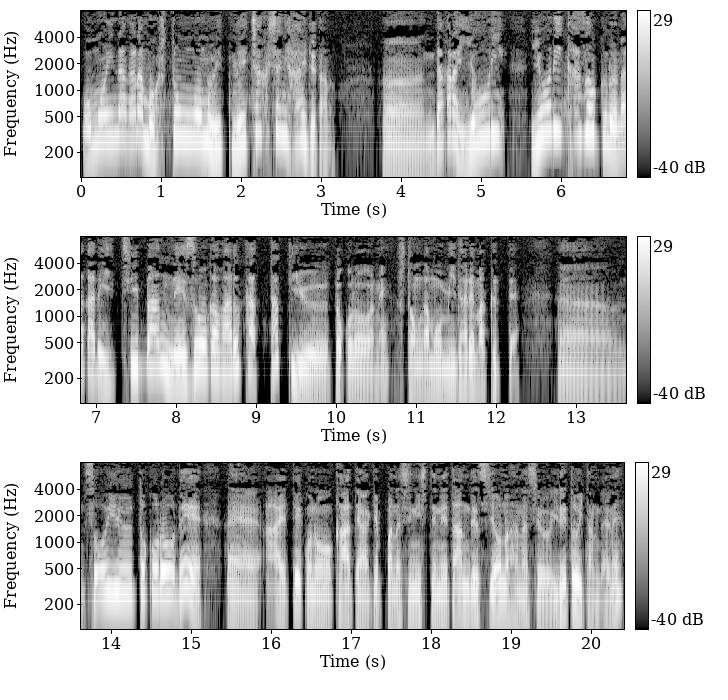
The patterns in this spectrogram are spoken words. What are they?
思いながらも布団をもうめちゃくちゃに吐いてたの。うん、だからより、より家族の中で一番寝相が悪かったっていうところをね、布団がもう乱れまくって。うんそういうところで、えー、あえてこのカーテン開けっぱなしにして寝たんですよの話を入れといたんだよね。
